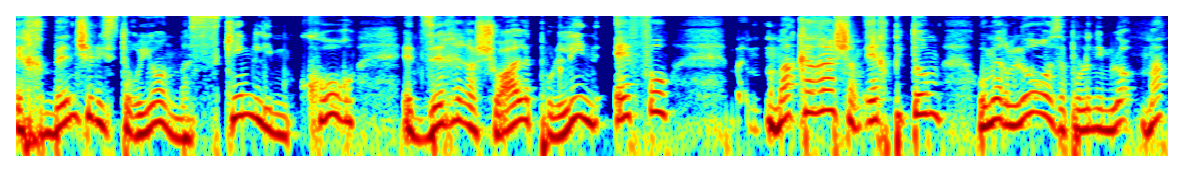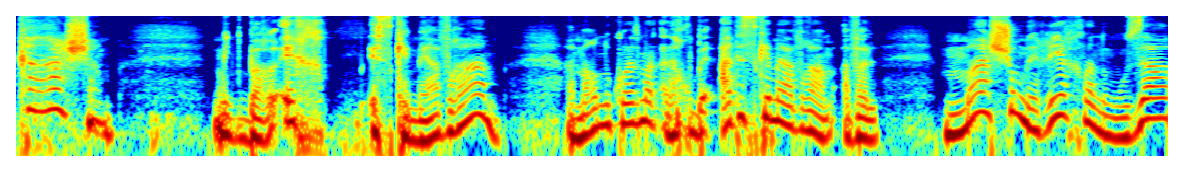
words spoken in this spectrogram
איך בן של היסטוריון מסכים למכור את זכר השואה לפולין? איפה? מה קרה שם? איך פתאום? הוא אומר, לא, זה הפולנים לא. מה קרה שם? מתברר, איך הסכמי אברהם. אמרנו כל הזמן, אנחנו בעד הסכמי אברהם, אבל משהו מריח לנו מוזר.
